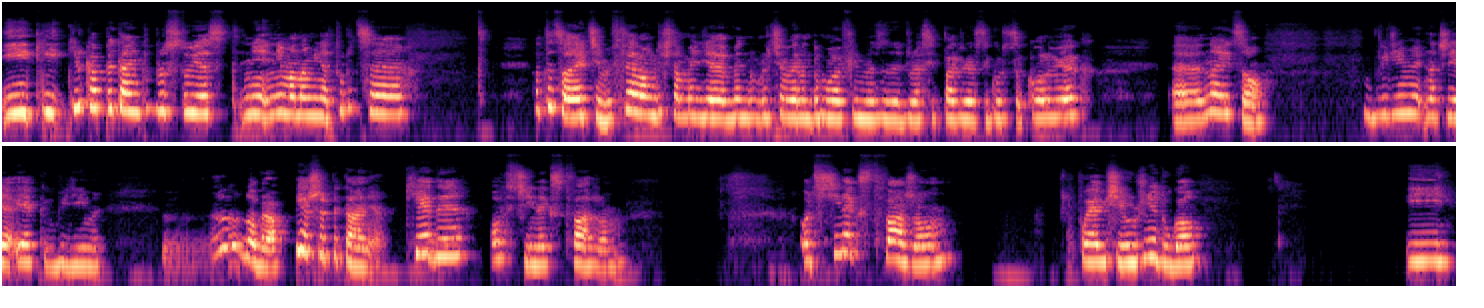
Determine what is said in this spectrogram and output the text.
I ki- kilka pytań po prostu jest, nie, nie ma na miniaturce. No to co, lecimy. W tle wam gdzieś tam będzie, będą leciały randomowe filmy z Jurassic Park, Jurassic World, cokolwiek. E, no i co? Widzimy, znaczy jak, jak widzimy. No dobra, pierwsze pytanie. Kiedy odcinek z twarzą? Odcinek z twarzą pojawi się już niedługo i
